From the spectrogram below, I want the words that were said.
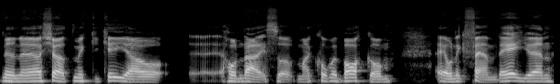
nu när jag har kört mycket Kia och eh, Hyundai så man kommer bakom Ionic 5. Det är ju en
